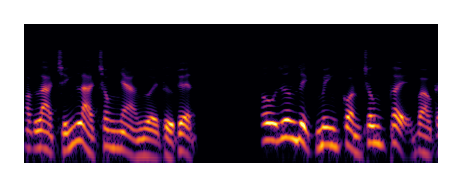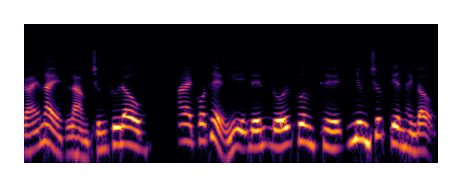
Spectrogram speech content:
hoặc là chính là trong nhà người tử tuyệt. Âu Dương Dịch Minh còn trông cậy vào cái này làm chứng cứ đâu, ai có thể nghĩ đến đối phương thế nhưng trước tiên hành động,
